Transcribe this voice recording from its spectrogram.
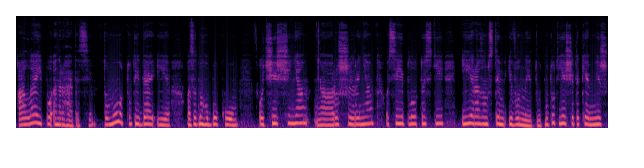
але й по енергетиці. Тому тут йде і з одного боку очищення, розширення осієї плотності, і разом з тим і вони тут. Ну тут є ще таке між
